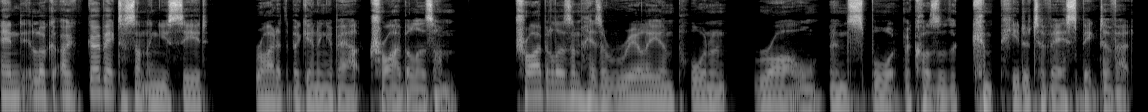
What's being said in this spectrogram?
And look, I go back to something you said right at the beginning about tribalism. Tribalism has a really important role in sport because of the competitive aspect of it.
